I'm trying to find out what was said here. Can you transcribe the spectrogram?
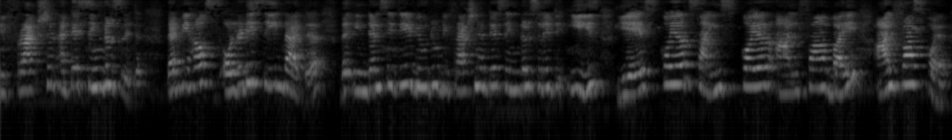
diffraction at a single slit that we have already seen that uh, the intensity due to diffraction at a single slit is a square sine square alpha by alpha square.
